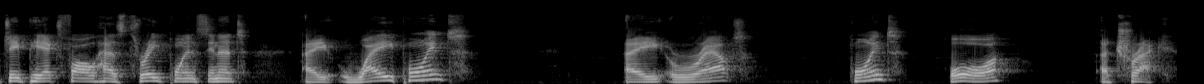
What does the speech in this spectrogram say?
GPX file has three points in it, a waypoint, a route point, or a track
